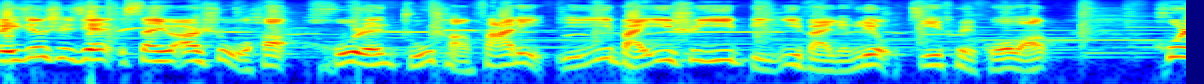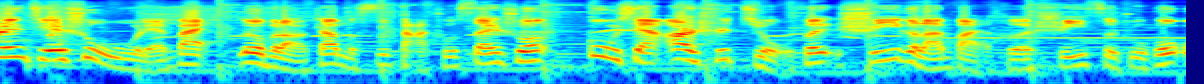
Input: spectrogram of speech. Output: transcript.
北京时间三月二十五号，湖人主场发力，以一百一十一比一百零六击退国王。湖人结束五连败，勒布朗·詹姆斯打出三双，贡献二十九分、十一个篮板和十一次助攻；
